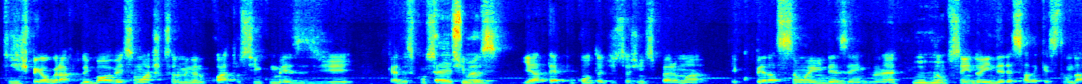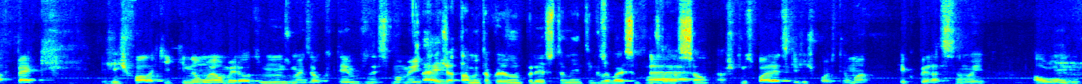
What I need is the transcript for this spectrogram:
Se a gente pegar o gráfico do Ibov, são, acho que se não me engano, 4 ou 5 meses de quedas consecutivas. É e até por conta disso a gente espera uma recuperação aí em dezembro, né? Uhum. Então, sendo aí endereçada a questão da PEC, a gente fala aqui que não é o melhor dos mundos, mas é o que temos nesse momento. É, já está muita coisa no preço também, tem que levar isso em consideração. É, acho que nos parece que a gente pode ter uma recuperação aí ao longo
